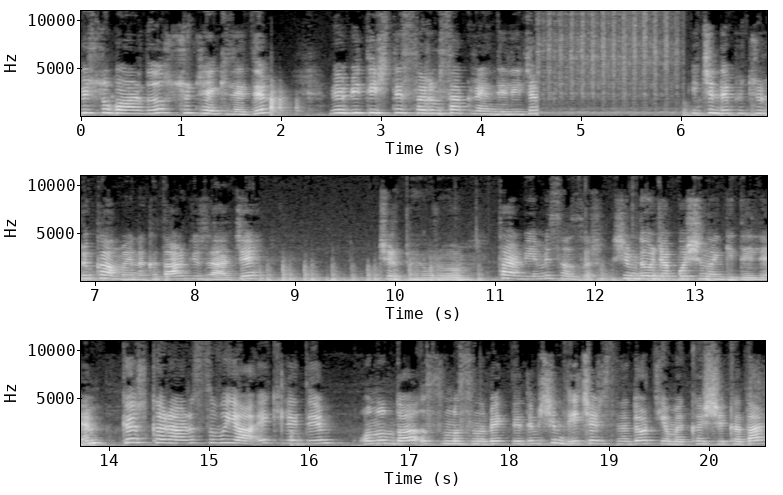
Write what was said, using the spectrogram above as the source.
bir su bardağı süt ekledim. Ve de sarımsak rendeleyeceğim. İçinde pütürlük kalmayana kadar güzelce çırpıyorum. Terbiyemiz hazır. Şimdi ocak başına gidelim. Göz kararı sıvı yağ ekledim. Onun da ısınmasını bekledim. Şimdi içerisine 4 yemek kaşığı kadar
